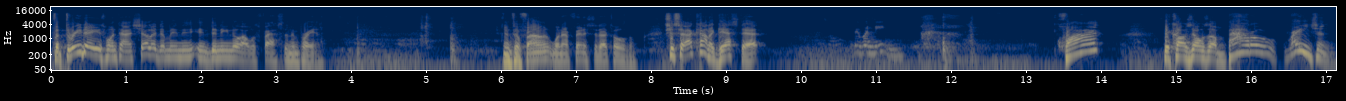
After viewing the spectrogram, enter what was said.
For three days, one time, Shelley didn't didn't even know I was fasting and praying. Until finally, when I finished it, I told him. She said, I kind of guessed that. We wasn't eating. Why? Because there was a battle raging.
